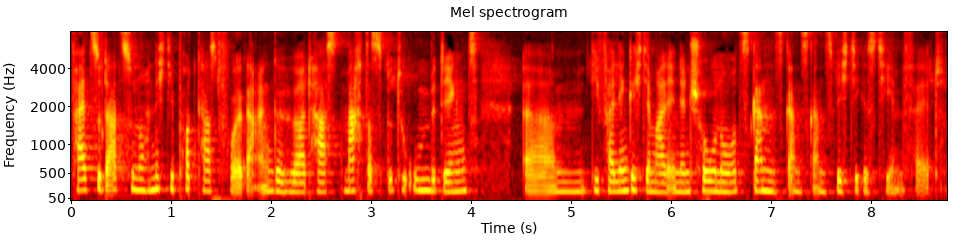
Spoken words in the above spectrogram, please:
Falls du dazu noch nicht die Podcast-Folge angehört hast, mach das bitte unbedingt. Ähm, die verlinke ich dir mal in den Show Notes. Ganz, ganz, ganz wichtiges Themenfeld.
